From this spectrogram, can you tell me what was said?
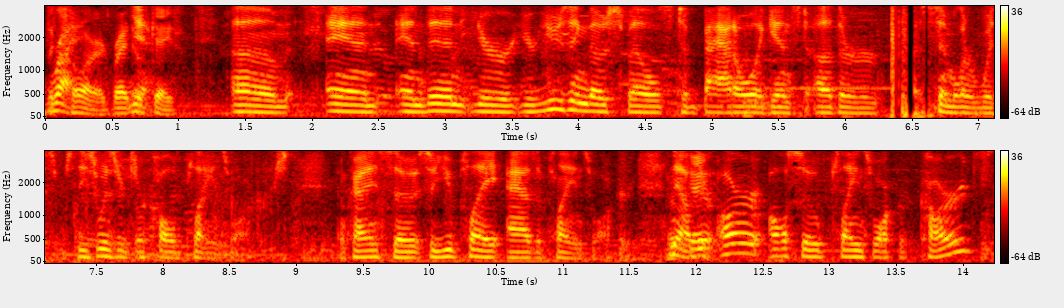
the Right, card, right? yeah. Okay. um, and and then you're you're using those spells to battle against other similar wizards. These wizards are called planeswalkers. Okay, so so you play as a planeswalker. Now Okay. there are also planeswalker cards.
